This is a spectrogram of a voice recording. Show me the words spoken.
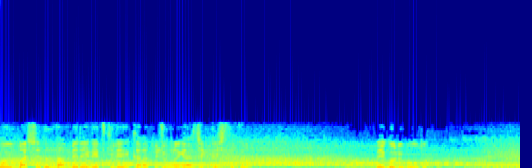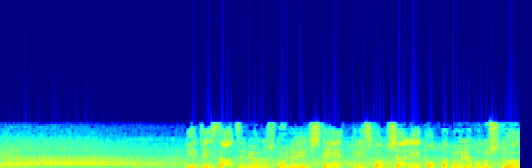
oyun başladığından beri en etkili kanat hücumunu gerçekleştirdi. Ve golü buldu. Bir kez daha hatırlıyoruz golü. İşte Christophe Jale topla böyle buluştu.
